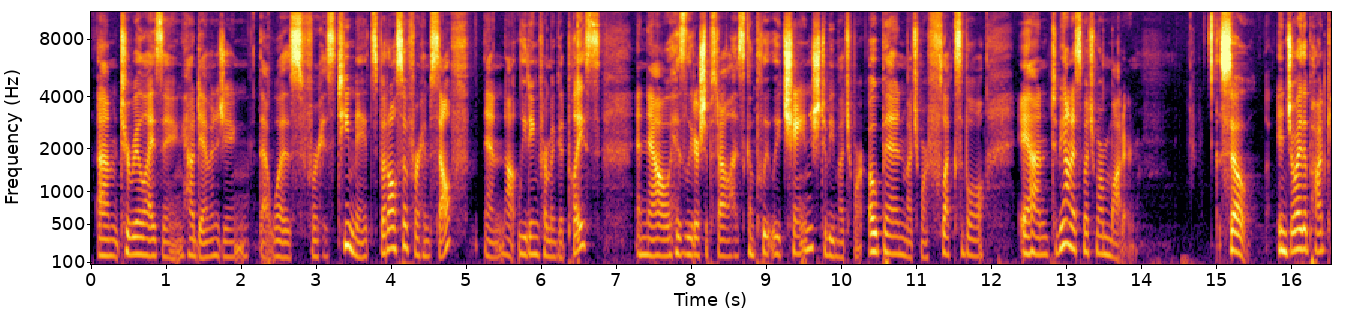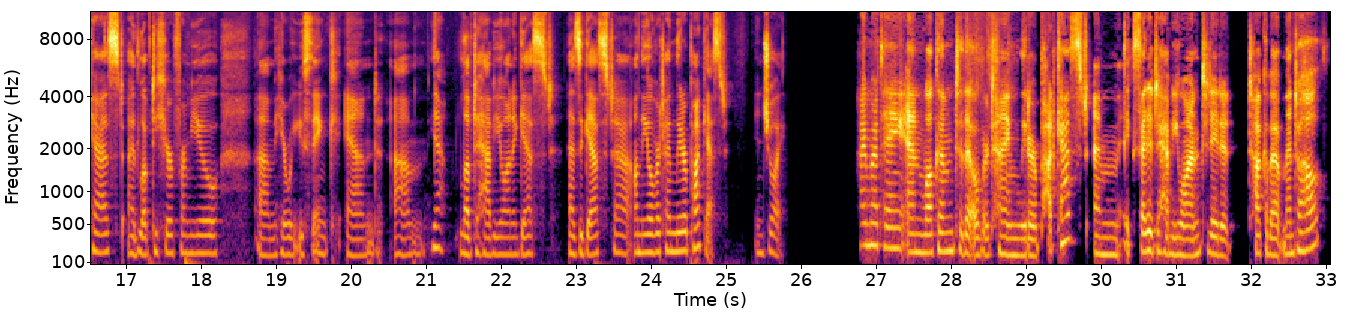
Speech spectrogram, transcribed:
um, to realizing how damaging that was for his teammates but also for himself and not leading from a good place and now his leadership style has completely changed to be much more open, much more flexible, and to be honest, much more modern. So enjoy the podcast. I'd love to hear from you, um, hear what you think, and um, yeah, love to have you on a guest as a guest uh, on the Overtime Leader podcast. Enjoy. Hi, Martin, and welcome to the Overtime Leader podcast. I'm excited to have you on today to talk about mental health.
